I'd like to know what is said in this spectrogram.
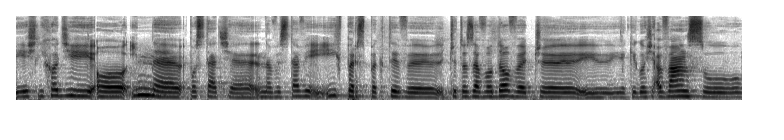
Jeśli chodzi o inne postacie na wystawie i ich perspektywy, czy to zawodowe, czy y, jakiegoś awansu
